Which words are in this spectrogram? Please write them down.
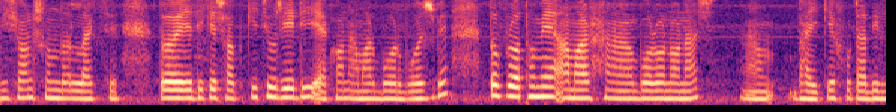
ভীষণ সুন্দর লাগছে। তো এদিকে সব কিছু রেডি এখন আমার বর বসবে। তো প্রথমে আমার বড় ননাস। ভাইকে ফোঁটা দিল।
